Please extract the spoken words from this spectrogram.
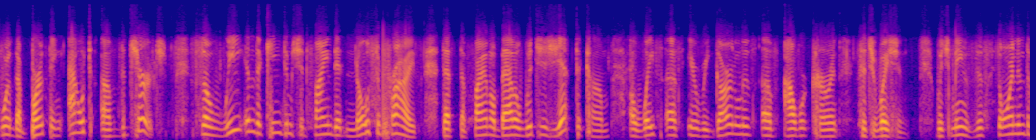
for the birthing out of the church. So we in the kingdom should find it no surprise that the final battle, which is yet to come, awaits us irregardless of our current situation which means this thorn in the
